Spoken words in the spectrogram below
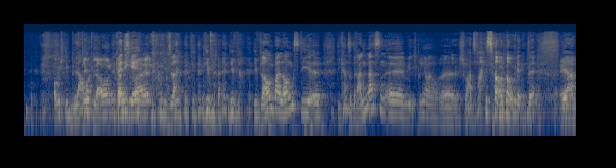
Ob ich die blauen. Die blauen kannst die, die, die, die, blauen Ballons, die, äh, die kannst du dran lassen. Äh, ich bringe aber noch äh, schwarz-weiße auch noch mit. Ne? ja.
